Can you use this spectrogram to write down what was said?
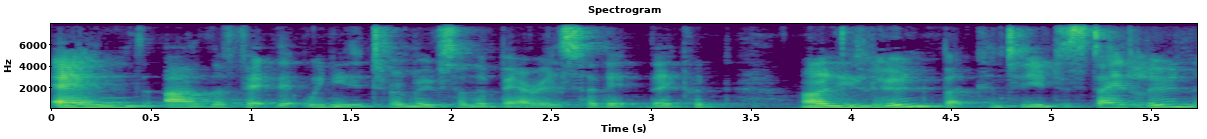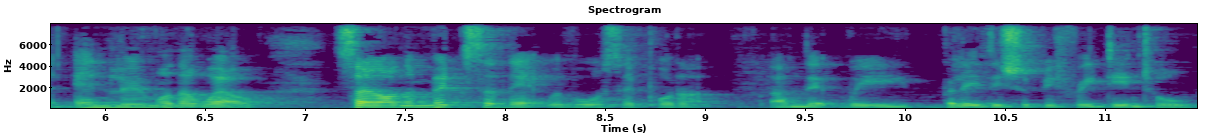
and uh, the fact that we needed to remove some of the barriers so that they could not only learn but continue to stay to learn and learn while they're well. So on the mix of that, we've also put up um, that we believe there should be free dental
